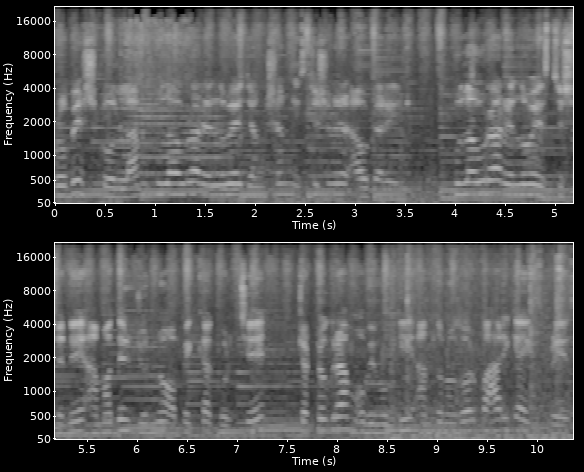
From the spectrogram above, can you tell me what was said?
প্রবেশ করলাম কুলাউড়া রেলওয়ে জাংশন স্টেশনের আউটারে। কুলাউড়া রেলওয়ে স্টেশনে আমাদের জন্য অপেক্ষা করছে চট্টগ্রাম অভিমুখী আন্তনগর পাহাড়িকা এক্সপ্রেস।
